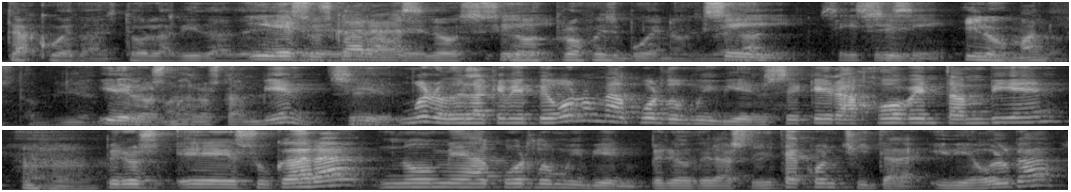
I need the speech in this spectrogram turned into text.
Te acuerdas toda la vida de, Y de sus caras, de los, sí. los profes buenos, ¿verdad? Sí, sí, sí, sí. Y los malos también. Y de los malos también, sí. Bueno, de la que me pegó no me acuerdo muy bien. Sé que era joven también, Ajá. pero eh, su cara no me acuerdo muy bien. Pero de la señorita Conchita y de Olga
